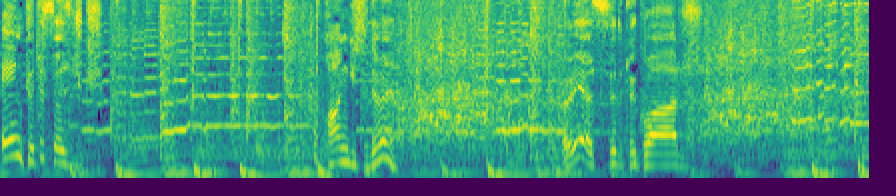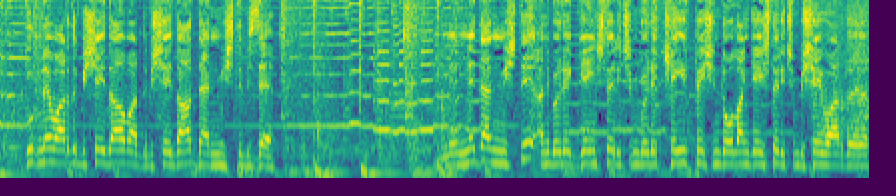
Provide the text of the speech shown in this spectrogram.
en kötü sözcük. Hangisi değil mi? Öyle ya sürtük var. Dur ne vardı bir şey daha vardı bir şey daha denmişti bize. Ne, ne denmişti? Hani böyle gençler için böyle keyif peşinde olan gençler için bir şey vardı.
